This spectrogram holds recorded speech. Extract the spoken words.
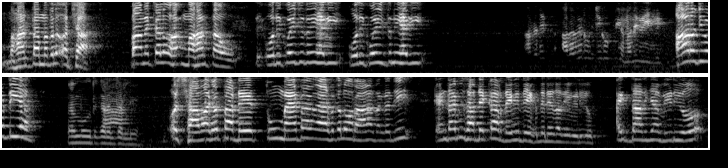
ਮਹਾਨਤਾ ਮਤਲਬ ਅੱਛਾ। ਭਾਵੇਂ ਚਲੋ ਹ- ਮਹਾਨਤਾ ਹੋ ਤੇ ਉਹਦੀ ਕੋਈ ਇੱਜ਼ਤ ਨਹੀਂ ਹੈਗੀ? ਉਹਦੀ ਕੋਈ ਇੱਜ਼ਤ ਨਹੀਂ ਹੈਗੀ? ਅਗਲੇ ਅਗਲੇ ਰੋਜੀ ਰੋਟੀ ਉਹਨਾਂ ਦੀ ਵੀ ਇਹ। ਆ ਰੋਜੀ ਰੋਟੀ ਆ? ਮੈਂ ਮੂਤ ਕਰਨ ਚੱਲੀ। ਉਹ ਸ਼ਾਬਾਸ਼ ਹੋ ਤੁਹਾਡੇ। ਤੂੰ ਮੈਂ ਤਾਂ ਇਸ ਗੱਲੋਂ ਹੈਰਾਨ ਆ ਸੰਗਤ ਜੀ। ਕਹਿੰਦਾ ਵੀ ਸਾਡੇ ਘਰ ਦੇ ਵੀ ਦੇਖਦੇ ਨੇ ਇਦਾਂ ਦੀ ਵੀਡੀਓ। ਇਦਾਂ ਦੀਆਂ ਵੀਡੀਓ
